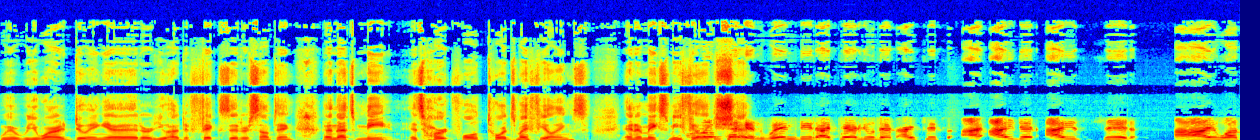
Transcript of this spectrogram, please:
we we weren't doing it or you had to fix it or something, and that's mean. It's hurtful towards my feelings, and it makes me feel Hold like shit. second. When did I tell you that I fixed? I, I did. I said I was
